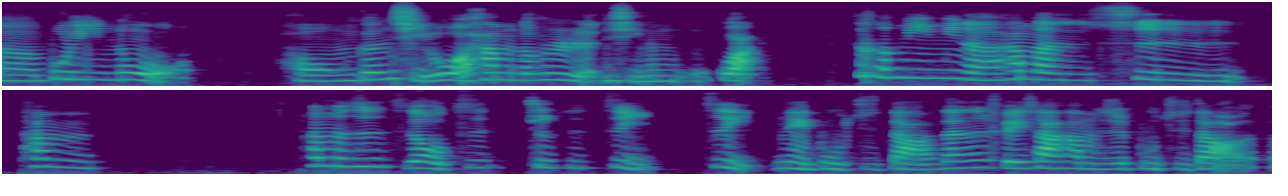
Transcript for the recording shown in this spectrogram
嗯、呃，布利诺、红跟奇洛他们都是人形的魔怪。这个秘密呢，他们是他们他们是只有自就是自己自己内部知道，但是飞刹他们是不知道的。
